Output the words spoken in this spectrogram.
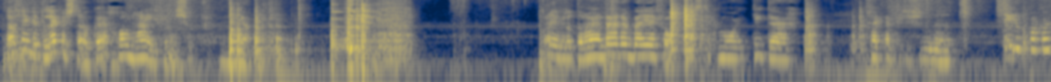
Dat vind ik het lekkerste ook, hè? Gewoon haaienvinsoep. Ja. Even dat er en daar daarbij even op. Hartstikke mooi. Die daar. Ga ik eventjes een uh, theedoek pakken.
